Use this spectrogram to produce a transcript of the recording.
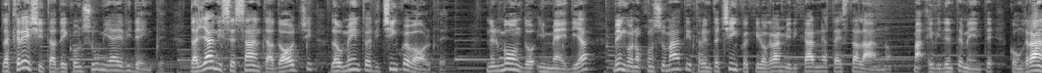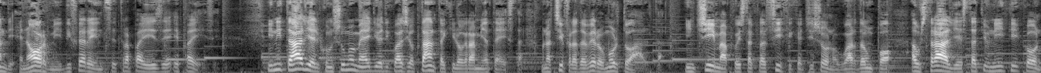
La crescita dei consumi è evidente. Dagli anni 60 ad oggi l'aumento è di 5 volte. Nel mondo, in media, vengono consumati 35 kg di carne a testa l'anno, ma evidentemente con grandi, enormi differenze tra paese e paese. In Italia il consumo medio è di quasi 80 kg a testa, una cifra davvero molto alta. In cima a questa classifica ci sono, guarda un po', Australia e Stati Uniti con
